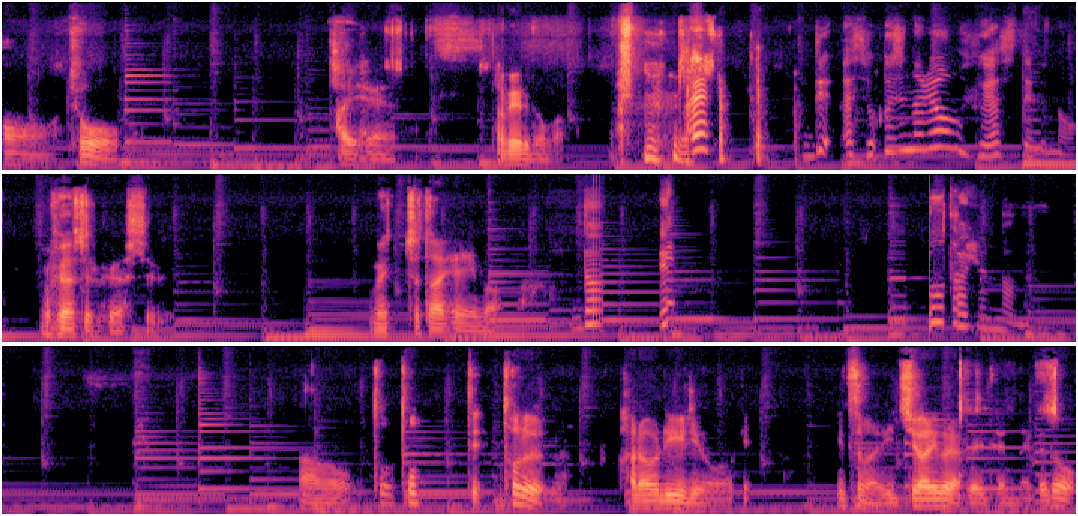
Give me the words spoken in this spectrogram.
あ超大変。食べるのが。でえ食事の量も増やしてるの？増やしてる増やしてる。めっちゃ大変今。だえ？どう大変なの？あの、と、取って、取るカロリー量がいつもより1割ぐらい増えてるんだけど、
